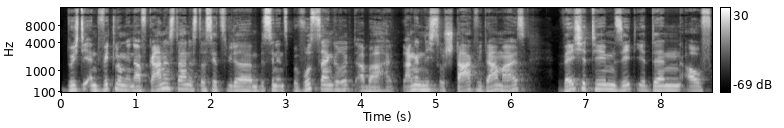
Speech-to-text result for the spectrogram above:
Durch die Entwicklung in Afghanistan ist das jetzt wieder ein bisschen ins Bewusstsein gerückt, aber halt lange nicht so stark wie damals. Welche Themen seht ihr denn, auf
